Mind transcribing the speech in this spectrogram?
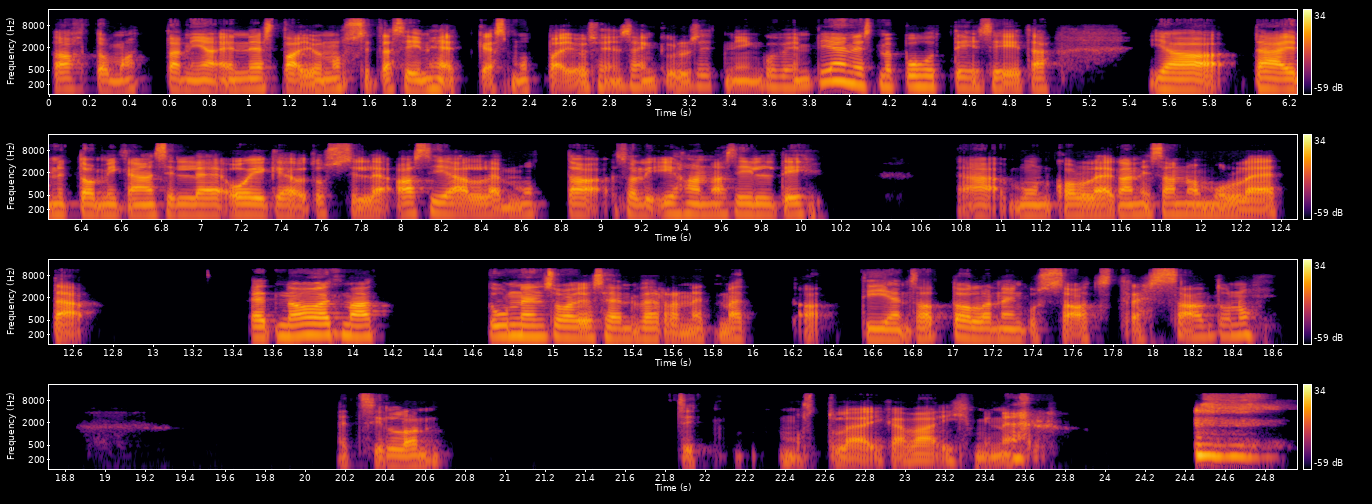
tahtomattani ja en edes tajunnut sitä siinä hetkessä, mutta tajusin sen kyllä sitten niin hyvin pieni. Sitten me puhuttiin siitä, ja tämä ei nyt ole mikään sille oikeutus sille asialle, mutta se oli ihana silti. Tämä mun kollegani sanoi mulle, että, että no, että mä tunnen sua jo sen verran, että mä tiedän, sä oot tollanen, kun sä oot stressaantunut. Että silloin sit musta tulee ikävä ihminen.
